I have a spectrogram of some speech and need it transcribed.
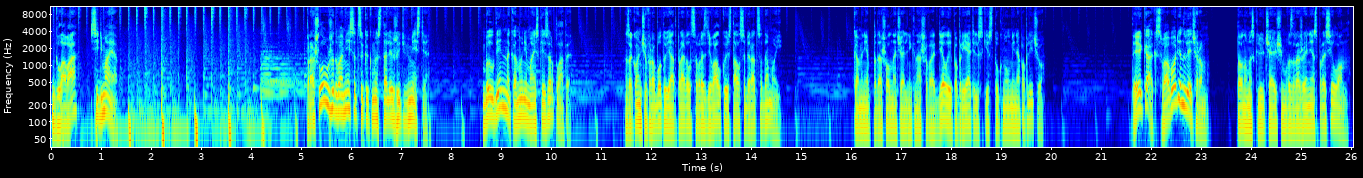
Глава 7 Прошло уже два месяца, как мы стали жить вместе. Был день накануне майской зарплаты. Закончив работу, я отправился в раздевалку и стал собираться домой. Ко мне подошел начальник нашего отдела и по-приятельски стукнул меня по плечу. «Ты как, свободен вечером?» Тоном, исключающим возражение, спросил он.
